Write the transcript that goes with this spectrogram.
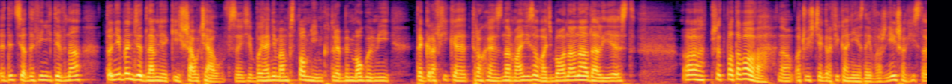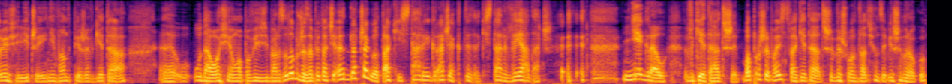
edycja definitywna to nie będzie dla mnie jakiś szałciał, w sensie, bo ja nie mam wspomnień, które by mogły mi tę grafikę trochę znormalizować, bo ona nadal jest o, przedpotopowa. No, oczywiście grafika nie jest najważniejsza, historia się liczy i nie wątpię, że w GTA e, udało się opowiedzieć bardzo dobrze. Zapytacie, e, dlaczego taki stary gracz jak ty, taki stary wyjadacz nie grał w GTA 3? Bo proszę Państwa, GTA 3 wyszło w 2001 roku.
